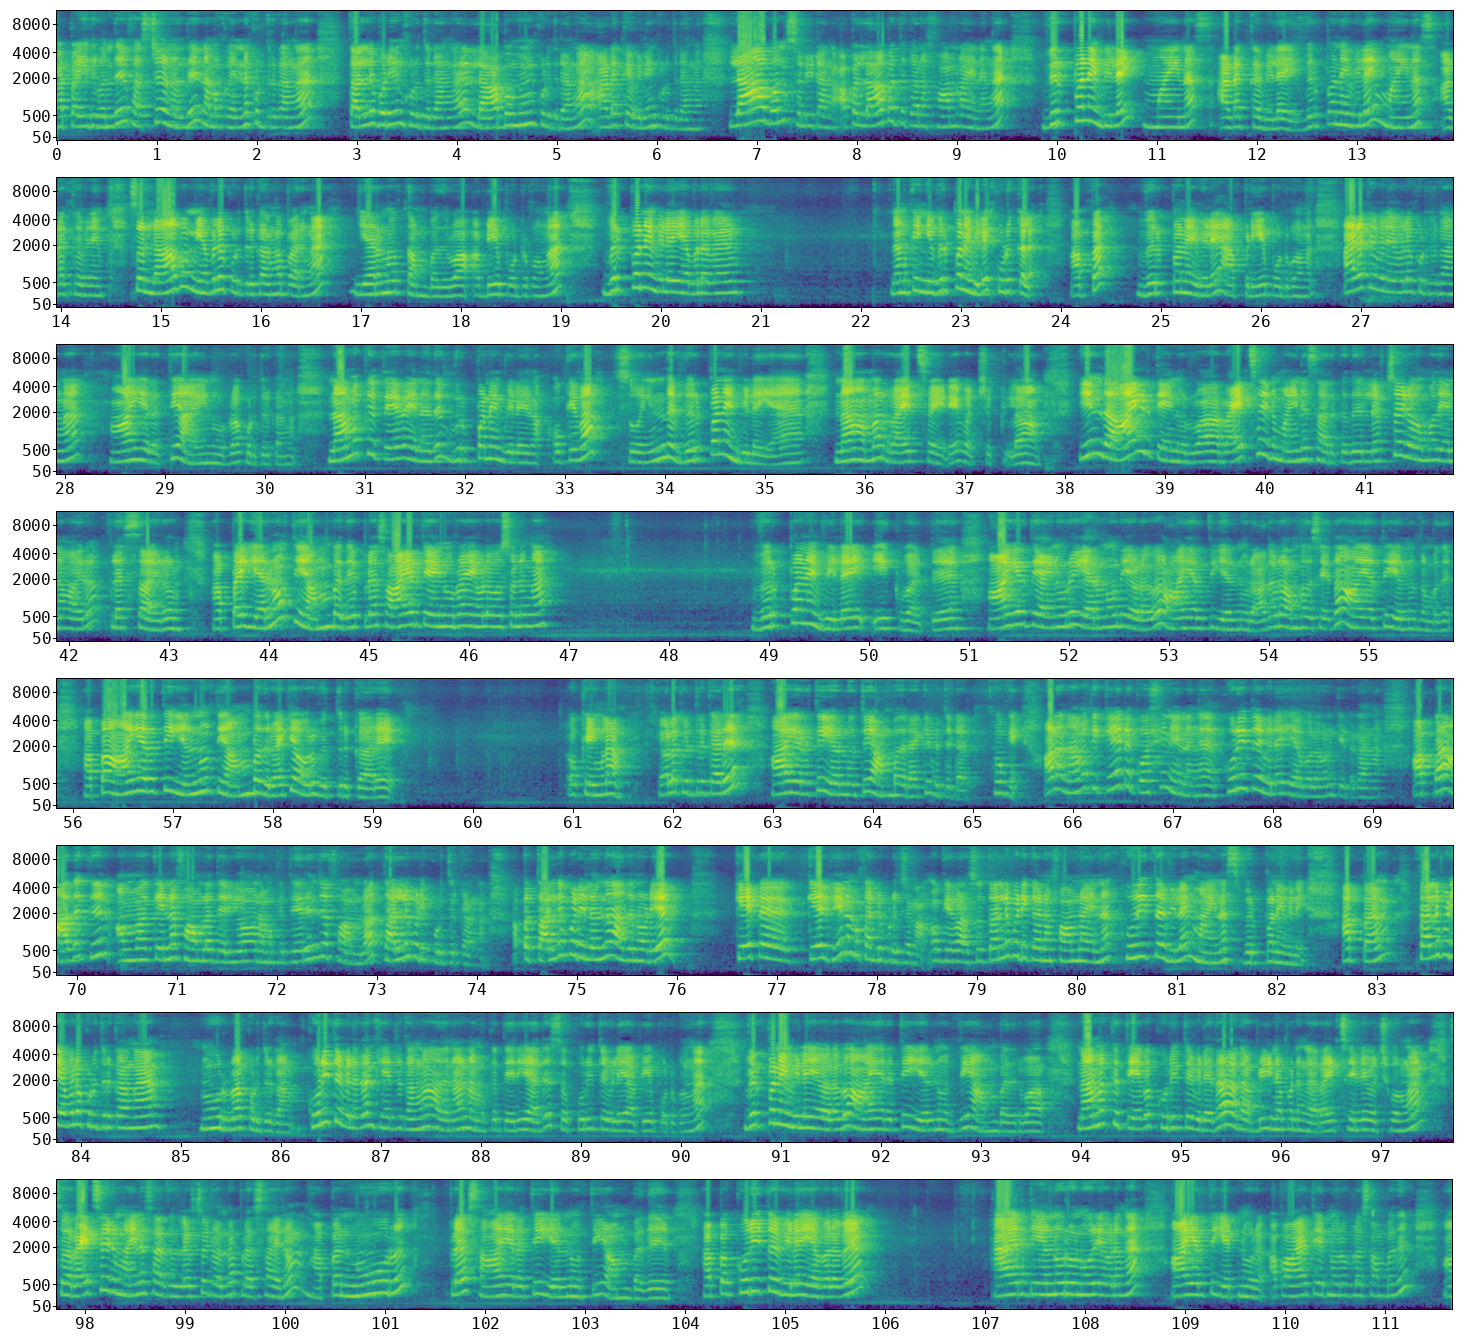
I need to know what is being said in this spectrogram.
அப்போ இது வந்து ஃபஸ்ட்டு வந்து நமக்கு என்ன கொடுத்துருக்காங்க? தள்ளுபடியும் கொடுத்துட்டாங்க லாபமும் கொடுத்துட்டாங்க அடக்க விலையும் கொடுத்துட்டாங்க. லாபம்னு சொல்லிட்டாங்க. அப்போ லாபத்துக்கான ஃபார்ம்லாம் என்னங்க? விற்பனை விலை மைனஸ் அடக்க விலை. விற்பனை விலை மைனஸ் அடக்க விலை. ஸோ லாபம் எவ்வளோ கொடுத்துருக்காங்க பாருங்கள் இரநூத்தம்பது ரூபா. அப்படியே போட்டிருக்கோங்க. விற்பனை விலை எவ்வளவு? நமக்கு இங்கே விற்பனை விலை கொடுக்கல. அப்போ விற்பனை விலை அப்படியே போட்டுக்கோங்க அடக்க விலை எவ்வளோ கொடுத்துருக்காங்க? ஆயிரத்தி ஐநூறுரூவா கொடுத்துருக்காங்க. நமக்கு தேவை என்னது? விற்பனை விலை தான் ஓகேவா ஸோ இந்த விற்பனை விலையை நாம் ரைட் சைடே வச்சுக்கலாம். இந்த ஆயிரத்தி ஐநூறுரூவா ரைட் சைடு மைனஸாக இருக்குது. லெஃப்ட் சைடு வரும்போது என்னவாயிரும்? ப்ளஸ் ஆயிரும். அப்போ இரநூத்தி ஐம்பது ப்ளஸ் ஆயிரத்தி ஐநூறுரூவா எவ்வளவு சொல்லுங்கள் விற்பனை விலை ஈக்குவல் டு ஆயிரத்தி ஐநூறு இரநூறு எவ்வளவு? ஆயிரத்தி எழுநூறு. அதோட ஐம்பது சேர்த்தா ஆயிரத்தி எழுநூற்றம்பது அப்போ ஆயிரத்தி எழுநூற்றி ஐம்பது ரூபாய்க்கு அவர் விற்றுருக்காரு ஓகேங்களா எவ்வளோக்கு விற்றுருக்காரு ஆயிரத்தி எழுநூற்றி ஐம்பது ரூபாய்க்கு விற்றுட்டார் ஓகே ஆனால் நமக்கு கேட்ட கொஷின் என்னங்க? குறித்த விலை எவ்வளோன்னு கேட்டிருக்காங்க. அப்போ அதுக்கு நமக்கு என்ன ஃபார்முலா தெரியும்? நமக்கு தெரிஞ்ச ஃபார்முலா தள்ளுபடி கொடுத்துருக்காங்க. அப்போ தள்ளுபடியிலேருந்து அதனுடைய கேட்ட கேள்வியை நம்ம கண்டுபிடிச்சிடலாம். ஓகேவா ஸோ தள்ளுபடிக்கான ஃபார்ம்லாம் என்ன? குறித்த விலை மைனஸ் விற்பனை விலை. அப்போ தள்ளுபடி எவ்வளோ கொடுத்துருக்காங்க? நூறுரூவா கொடுத்துருக்காங்க. குறித்த விலை தான் கேட்டிருக்காங்க. அதனால் நமக்கு தெரியாது. ஸோ குறித்த விலையை அப்படியே போட்டுக்கோங்க. விற்பனை விலை எவ்வளவு? ஆயிரத்தி எழுநூற்றி ஐம்பது ரூபா. நமக்கு தேவை குறித்த விலை தான். அதை அப்படியே என்ன பண்ணுங்கள் ரைட் சைட்லேயே வச்சுக்கோங்க. ஸோ ரைட் சைடு மைனஸ் ஆகுது லெஃப்ட் சைடு வந்தால் ப்ளஸ் ஆயிடும் அப்போ நூறு ப்ளஸ் ஆயிரத்தி எழுநூற்றி ஐம்பது. அப்போ குறித்த விலை எவ்வளவு? ஆயிரத்தி எழுநூறு நூறு எவ்வளோங்க? ஆயிரத்தி எட்நூறு. அப்போ ஆயிரத்தி எட்நூறு ப்ளஸ் ஐம்பது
